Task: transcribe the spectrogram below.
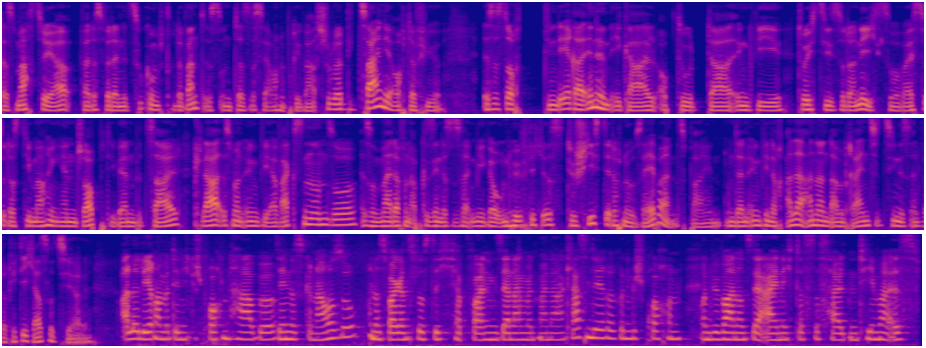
das machst du ja, weil das für deine Zukunft relevant ist. Und das ist ja auch eine Privatschule, die zahlen ja auch dafür. Es ist doch den LehrerInnen egal, ob du da irgendwie durchziehst oder nicht. So, weißt du, dass die machen ihren Job, die werden bezahlt. Klar ist man irgendwie erwachsen und so. Also mal davon abgesehen, dass es halt mega unhöflich ist. Du schießt dir doch nur selber ins Bein. Und dann irgendwie noch alle anderen damit reinzuziehen, ist einfach richtig asozial. Alle Lehrer, mit denen ich gesprochen habe, sehen das genauso. Und das war ganz lustig. Ich habe vor allen Dingen sehr lange mit meiner Klassenlehrerin gesprochen und wir waren uns sehr einig, dass das halt ein Thema ist.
